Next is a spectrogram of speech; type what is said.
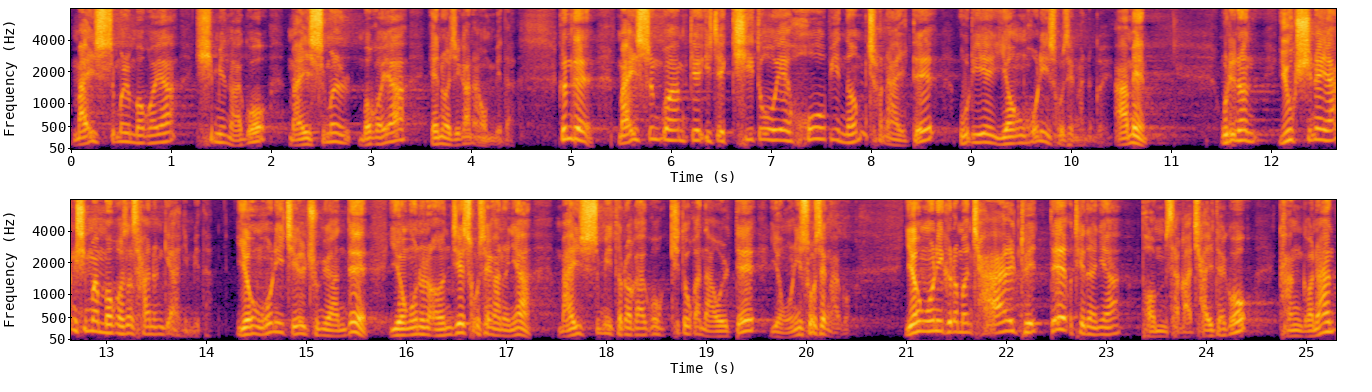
말씀을 먹어야 힘이 나고 말씀을 먹어야 에너지가 나옵니다. 근데 말씀과 함께 이제 기도의 호흡이 넘쳐날 때 우리의 영혼이 소생하는 거예요. 아멘. 우리는 육신의 양식만 먹어서 사는 게 아닙니다. 영혼이 제일 중요한데 영혼은 언제 소생하느냐? 말씀이 들어가고 기도가 나올 때 영혼이 소생하고 영혼이 그러면 잘 될 때 어떻게 되냐? 범사가 잘 되고 강건한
